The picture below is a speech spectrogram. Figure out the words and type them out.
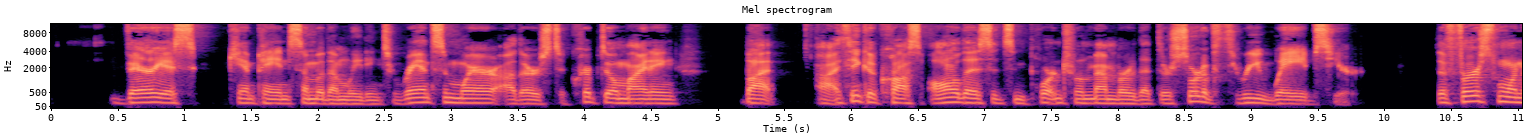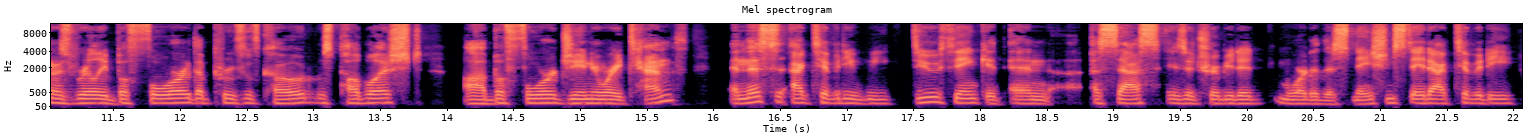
various campaigns, some of them leading to ransomware, others to crypto mining. But I think across all this, it's important to remember that there's sort of three waves here. The first one was really before the proof of code was published, uh, before January 10th. And this activity, we do think it, and assess is attributed more to this nation state activity.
